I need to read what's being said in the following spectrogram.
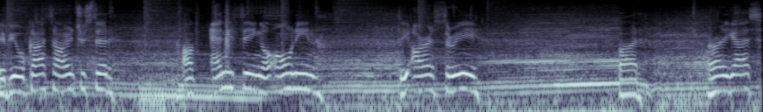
if you guys are interested of anything or owning the R3 but alright guys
